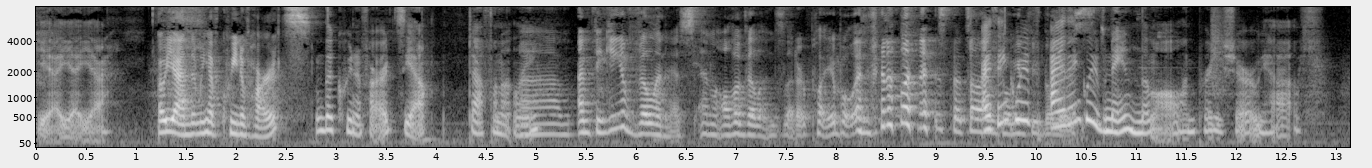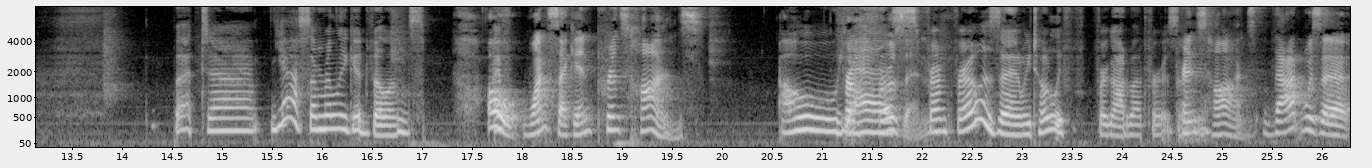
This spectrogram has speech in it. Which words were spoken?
yeah, yeah, yeah. Oh yeah, and then we have Queen of Hearts. The Queen of Hearts. Yeah, definitely. Um, I'm thinking of villainous and all the villains that are playable in villainous. That's how I I'm think we've. I think we've named them all. I'm pretty sure we have. But uh, yeah, some really good villains. Oh, one second, Prince Hans. Oh, From yes, Frozen. From Frozen. We totally f- forgot about Frozen. Prince Hans. That was a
